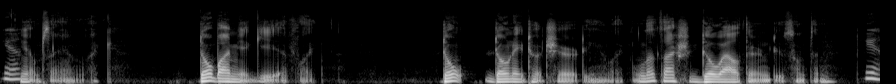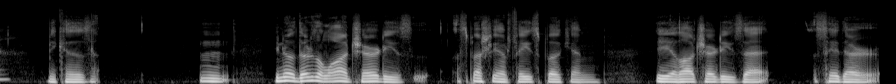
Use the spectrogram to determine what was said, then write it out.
Yeah. You know what I'm saying? Like, don't buy me a gift. Like, don't donate to a charity. Like, let's actually go out there and do something. Yeah. Because, you know, there's a lot of charities, especially on Facebook, and yeah, a lot of charities that say they're,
